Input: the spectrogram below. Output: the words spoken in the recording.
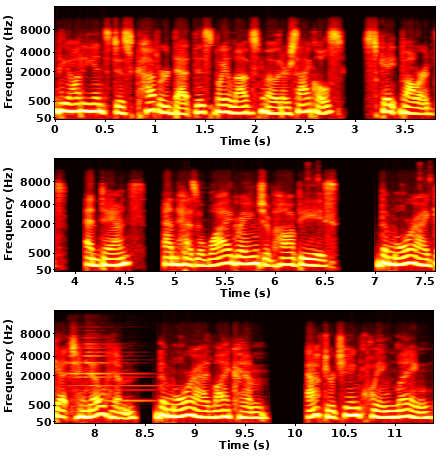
the audience discovered that this boy loves motorcycles, skateboards, and dance, and has a wide range of hobbies. The more I get to know him, the more I like him. After Qing Ling,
